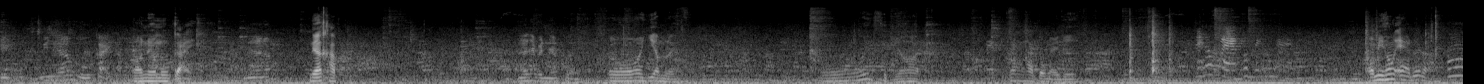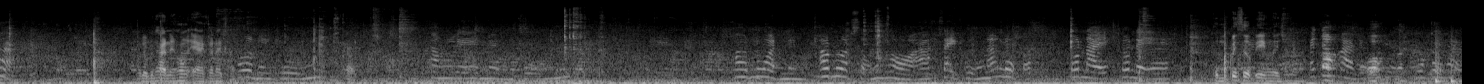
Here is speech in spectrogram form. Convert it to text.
มีเนื้อหมูไก่ครับอ๋อเนื้อหมูไก่ เนื้อเนาะ เนื้อครับ เนื้อจะเป็นเนื้อเปื่อยโอ้เยี่ยมเลย โอ้ยสุดยอด ต้องทานตรงไหนดีในห้องแอร์ก็มีห้องแอร์อ๋อมีห้องแอร์ด้วยเหรอค่ะเดี๋ยวไปทานในห้องแอร์ก็ได้ครับโทษหนึ่งถุงครับ ทางเลนหนึ่งถุงข้าวนวดหนึ่งข้าวนวดสองห่ออะใส่ถุงนะลูกอะต้นไหนต้นไหนแอร์ผมไปเสิร์ฟเองเลยใช่ไหมไม่ต้องค่ะเดี๋ยวเดี๋ยวเดี๋ยวค่อยค่ะ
